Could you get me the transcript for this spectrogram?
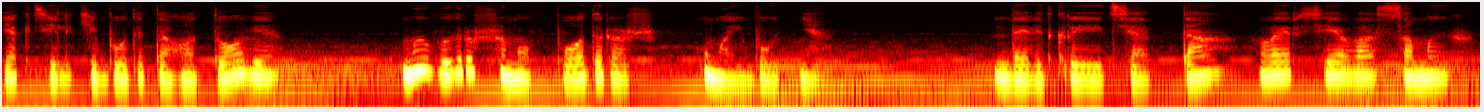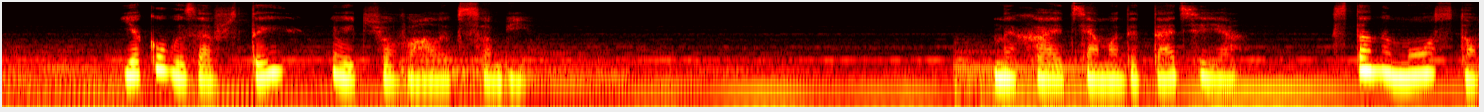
Як тільки будете готові, ми вирушимо в подорож у майбутнє, де відкриється та версія вас самих, яку ви завжди відчували в собі. Нехай ця медитація стане мостом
